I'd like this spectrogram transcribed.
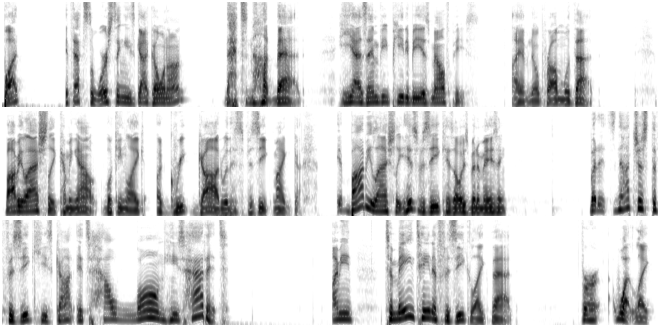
But if that's the worst thing he's got going on, that's not bad. He has MVP to be his mouthpiece. I have no problem with that. Bobby Lashley coming out looking like a Greek god with his physique. My God. Bobby Lashley, his physique has always been amazing. But it's not just the physique he's got, it's how long he's had it. I mean, to maintain a physique like that for what, like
